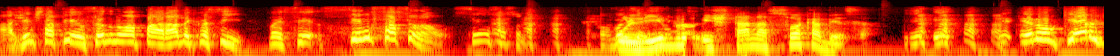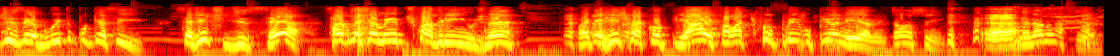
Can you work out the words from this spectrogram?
a gente tá pensando numa parada que, assim, vai ser sensacional. Sensacional. Eu O dizer, livro está na sua cabeça. Eu não quero dizer muito, porque assim, se a gente disser, sabe como é que é o meio dos quadrinhos, né? Vai ter gente que vai copiar e falar que foi o pi- o pioneiro. Então, assim, melhor não dizer.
